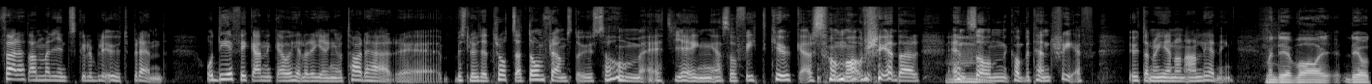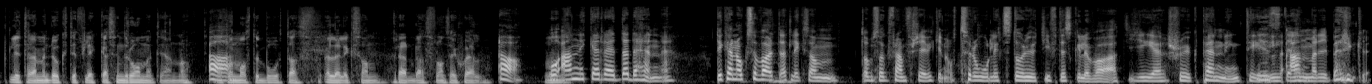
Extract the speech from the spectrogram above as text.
För att Ann-Marie inte skulle bli utbränd. Och det fick Annika och hela regeringen att ta det här eh, beslutet, trots att de framstår ju som ett gäng alltså fittkukar som avskedar en sån kompetent chef utan att ge någon anledning. Men det var det är lite det här med duktig flicka-syndromet igen. Då. Ja. Att hon måste botas eller liksom räddas från sig själv. Ja, och Annika räddade henne. Det kan också varit att liksom, de såg framför sig vilken otroligt stor utgift det skulle vara att ge sjukpenning till det. Ann-Marie Bergler.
